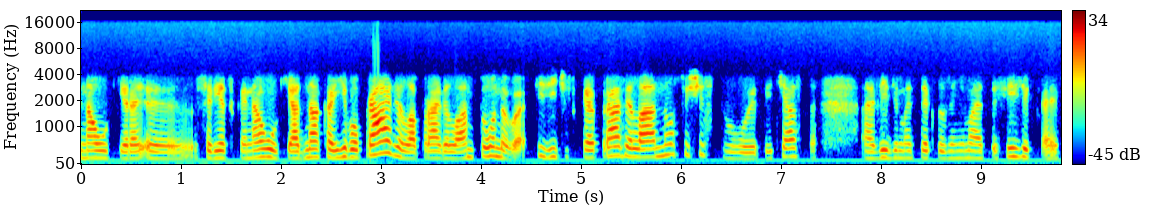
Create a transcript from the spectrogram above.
науки, э, советской науки. Однако его правило, правило Антонова, физическое правило, оно существует. И часто, видимо, те, кто занимается физикой,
